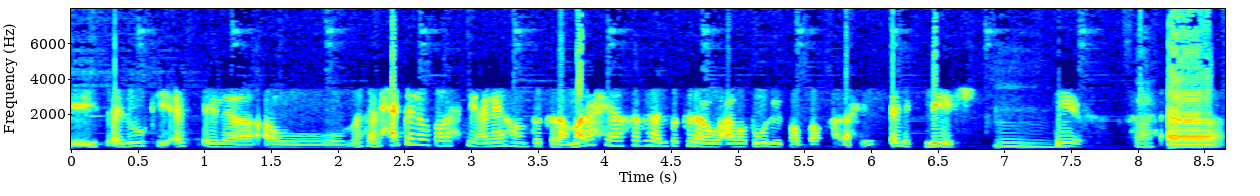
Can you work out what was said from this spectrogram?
يسألوكي أسئلة أو مثلا حتى لو طرحتي عليهم فكرة ما راح ياخذها الفكرة وعلى طول يطبقها راح يسألك ليش؟ مم. كيف؟ صح. آه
